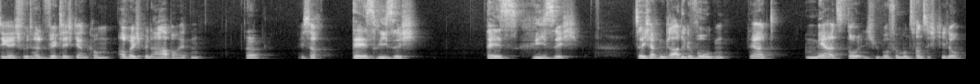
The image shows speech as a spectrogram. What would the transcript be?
Digga, ich würde halt wirklich gern kommen, aber ich bin arbeiten. Ja. Ich sag, der ist riesig. Der ist riesig. Ich, sag, ich habe ihn gerade gewogen. Der hat mehr als deutlich über 25 Kilo.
